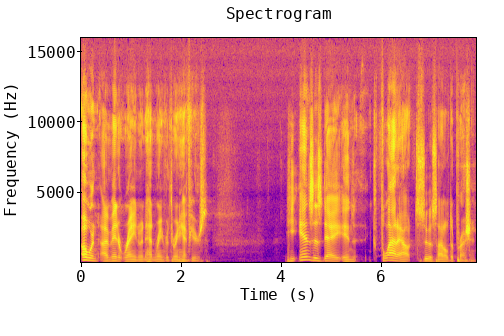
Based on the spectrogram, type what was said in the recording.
Oh, and I made it rain when it hadn't rained for three and a half years. He ends his day in flat out suicidal depression.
